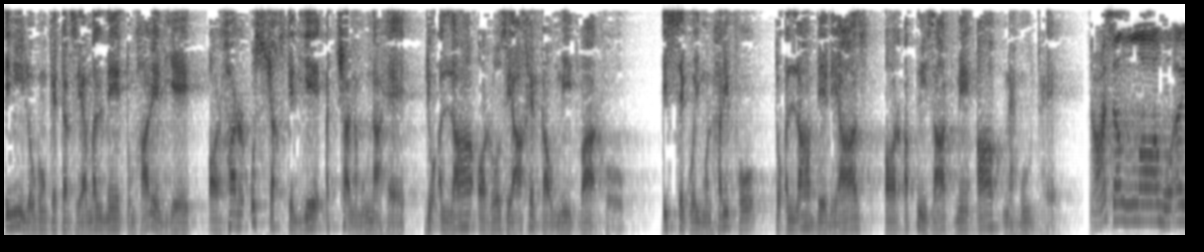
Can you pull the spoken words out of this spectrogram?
انہی لوگوں کے طرز عمل میں تمہارے لیے اور ہر اس شخص کے لیے اچھا نمونہ ہے جو اللہ اور روز آخر کا امیدوار ہو۔ اس سے کوئی منحرف ہو تو اللہ بے نیاز اور اپنی ذات میں آپ محمود ہے۔ عسى الله ان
